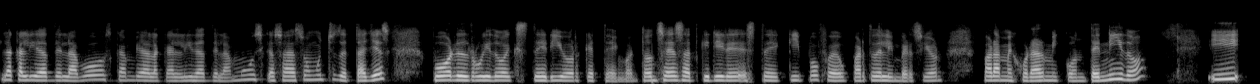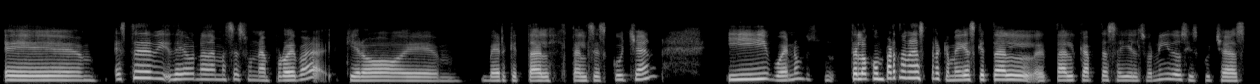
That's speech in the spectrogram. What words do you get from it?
la calidad de la voz, cambia la calidad de la música, o sea, son muchos detalles por el ruido exterior que tengo. Entonces, adquirir este equipo fue parte de la inversión para mejorar mi contenido. Y eh, este video nada más es una prueba, quiero eh, ver qué tal, tal se escuchan. Y bueno, pues, te lo comparto nada más para que me digas qué tal, eh, tal captas ahí el sonido, si escuchas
